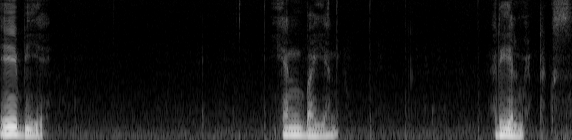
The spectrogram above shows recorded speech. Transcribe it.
A be a n by n real matrix.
